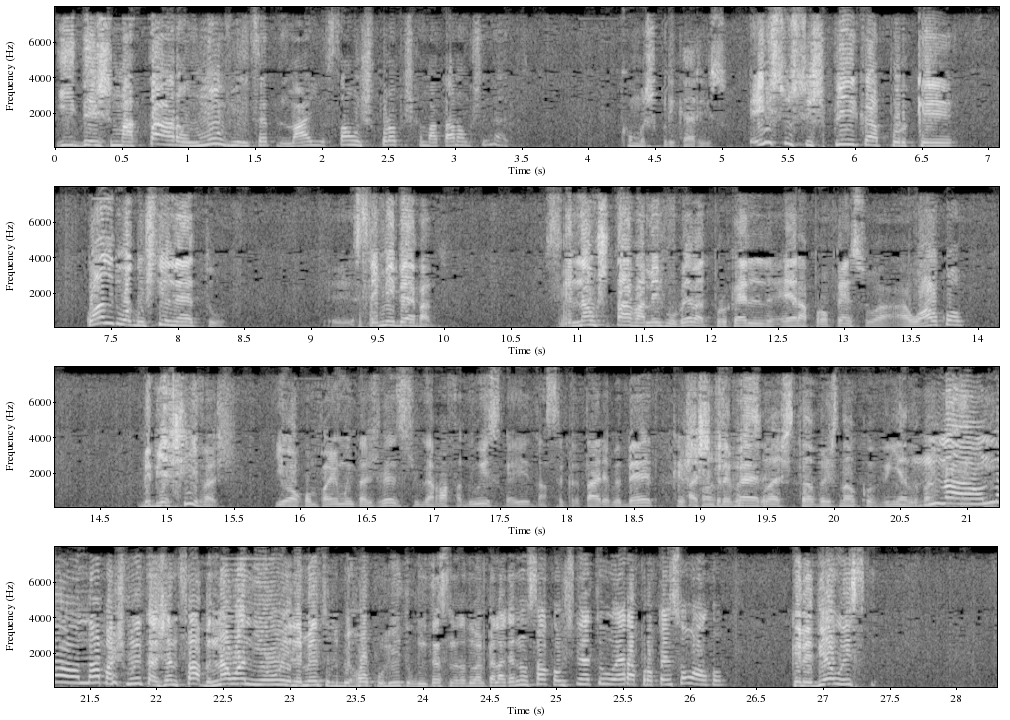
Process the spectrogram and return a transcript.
e desmataram no 27 de maio são os próprios que mataram Agostinho Neto. Como explicar isso? Isso se explica porque quando Agostinho Neto, eh, semi-bêbado, se não estava mesmo bêbado, porque ele era propenso ao álcool, bebia chivas. E eu acompanho muitas vezes garrafa de uísque aí na secretária beber, a escrever. pessoas talvez não convinha levar. Não, não, não, mas muita gente sabe. Não há nenhum elemento do birro político no texto do MPLA que não sabe que o Neto era propenso ao álcool. Que ele bebia uísque.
